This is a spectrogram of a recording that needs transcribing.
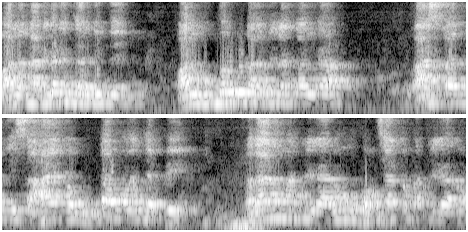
వాళ్ళని అడగడం జరిగింది. వాళ్ళు ముగ్గురు కూడా అన్ని రకాలుగా రాష్ట్రానికి సహాయంగా ఉంటాము అని చెప్పి ప్రధానమంత్రి గారు హోంశాఖ మంత్రి గారు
